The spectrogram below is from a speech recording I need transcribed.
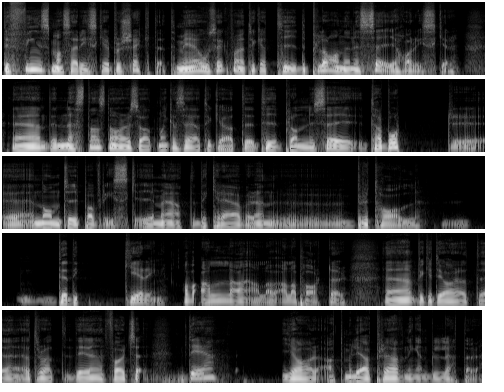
Det finns massa risker i projektet, men jag är osäker på om jag tycker att tidplanen i sig har risker. Eh, det är nästan snarare så att man kan säga, tycker jag, att tidplanen i sig tar bort någon typ av risk i och med att det kräver en brutal dedikering av alla, alla, alla parter. Eh, vilket gör att eh, jag tror att det är en förutsättning. Det gör att miljöprövningen blir lättare.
